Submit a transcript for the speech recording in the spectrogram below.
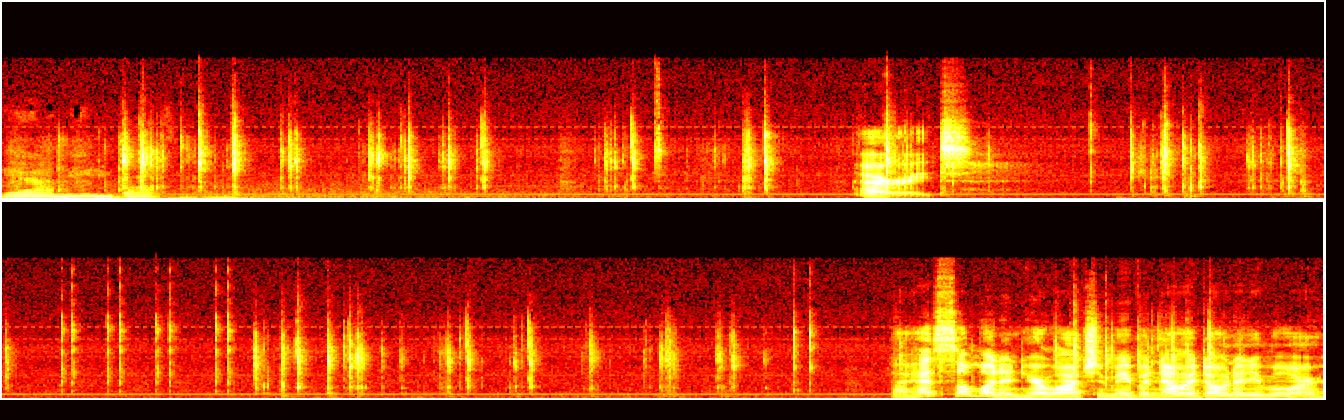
Yeah, me both. Alright. I had someone in here watching me, but now I don't anymore.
